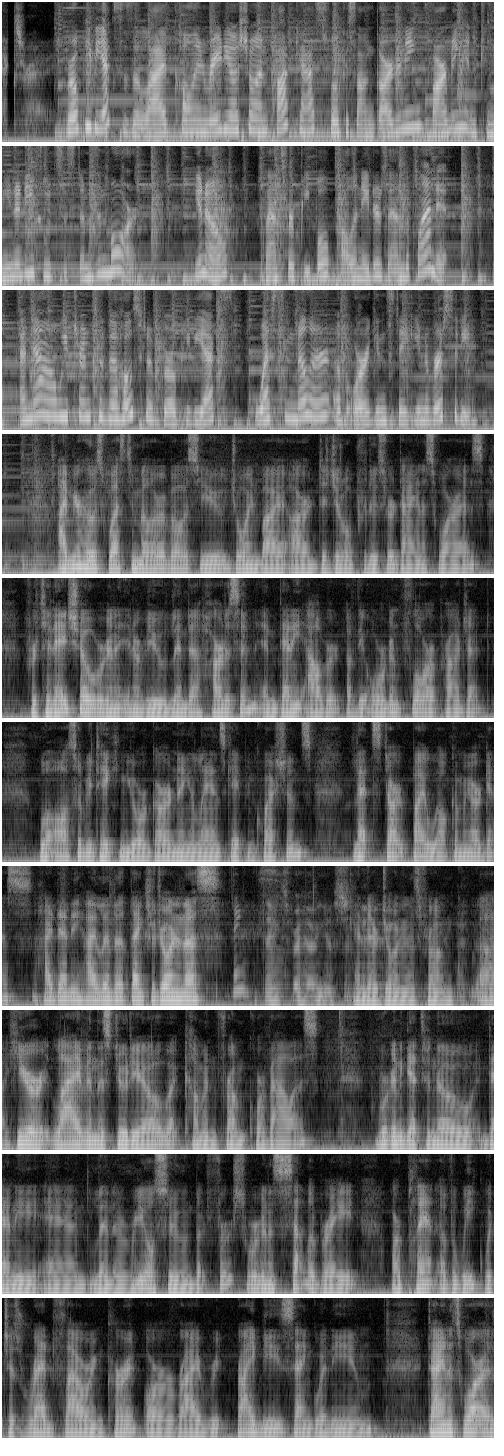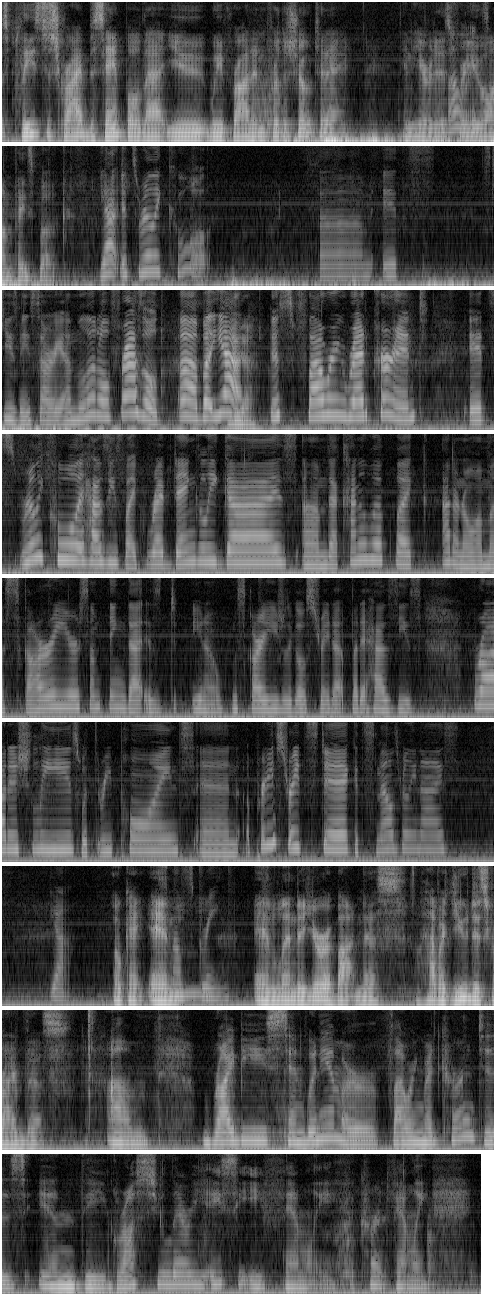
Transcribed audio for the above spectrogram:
X-ray. Grow PDX is a live call-in radio show and podcast focused on gardening, farming, and community food systems and more. You know, plants for people, pollinators, and the planet. And now we turn to the host of Grow PDX, Weston Miller of Oregon State University. I'm your host, Weston Miller of OSU, joined by our digital producer, Diana Suarez. For today's show, we're going to interview Linda Hardison and Denny Albert of the Oregon Flora Project. We'll also be taking your gardening and landscaping questions. Let's start by welcoming our guests. Hi, Denny. Hi, Linda. Thanks for joining us. Thanks. Thanks for having us. And they're joining us from uh, here live in the studio, uh, coming from Corvallis. We're going to get to know Denny and Linda real soon, but first we're going to celebrate our plant of the week, which is red flowering currant or Ribes sanguineum. Diana Suarez, please describe the sample that you we've brought in for the show today. And here it is Oh, for you on Facebook. Yeah, it's really cool. Um, it's excuse me, sorry, I'm a little frazzled. Uh, but yeah, Yeah. this flowering red currant, it's really cool. It has these like red dangly guys um, that kind of look like I don't know a muscari or something. That is, d- you know, muscari usually goes straight up, but it has these broadish leaves with three points and a pretty straight stick. It smells really nice. Yeah, Okay, it and smells green. And Linda, you're a botanist. How about you describe this? Um, Ribes sanguineum, or flowering red currant, is in the Grossulariaceae family, the currant family.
